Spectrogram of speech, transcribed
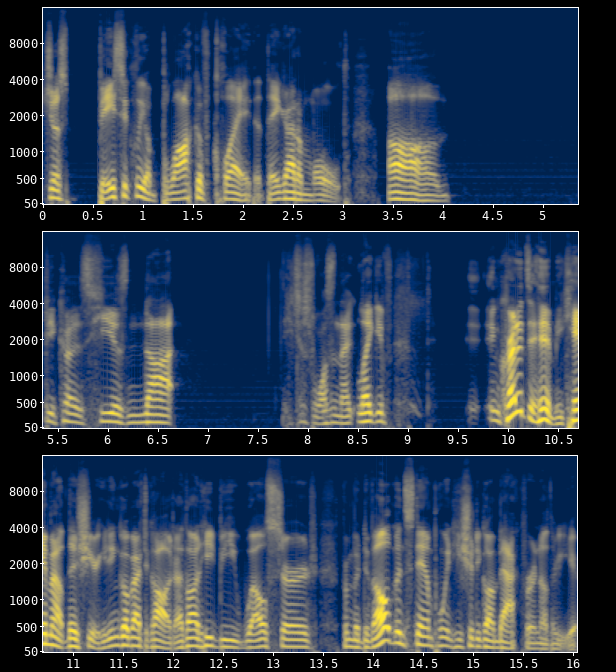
just basically a block of clay that they got to mold. Um, because he is not just wasn't that like if in credit to him, he came out this year. He didn't go back to college. I thought he'd be well served from a development standpoint. He should have gone back for another year.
